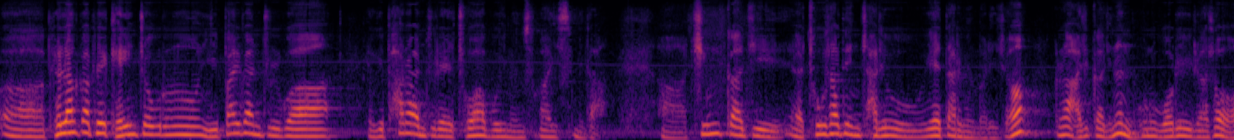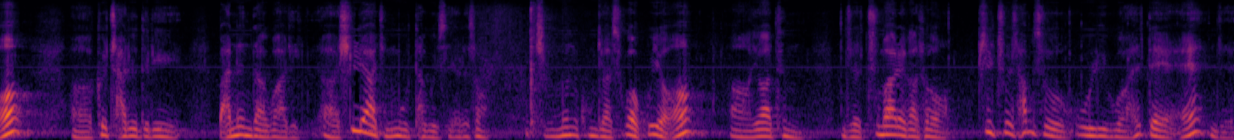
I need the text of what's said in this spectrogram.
어, 별난카페 개인적으로는 이 빨간 줄과 여기 파란 줄에 좋아 보이는 수가 있습니다. 어, 지금까지 조사된 자료에 따르면 말이죠. 그러나 아직까지는 오늘 월요일이라서 어, 그 자료들이 맞는다고 아직 어, 신뢰하지는 못하고 있어요. 그래서 지금은 공개할 수가 없고요. 어, 여하튼 이제 주말에 가서 필출 삼수 올리고 할 때 이제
